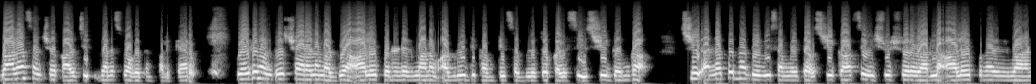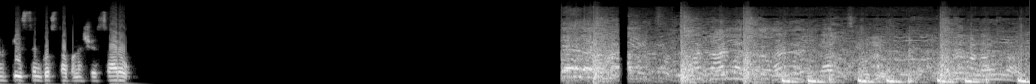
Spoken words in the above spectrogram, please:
బాణాసంచా కాల్చి ఘన స్వాగతం పలికారు. వేద మంత్రోచ్చారణ మధ్య ఆలయ పునర్నిర్మాణం అభివృద్ధి కమిటీ సభ్యులతో కలిసి శ్రీ గంగా శ్రీ అన్నపూర్ణ దేవి సమేత శ్రీ కాశీ విశ్వేశ్వర వార్ల ఆలయ పునర్నిర్మాణానికి శంకుస్థాపన చేశారు. なんか直るから。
